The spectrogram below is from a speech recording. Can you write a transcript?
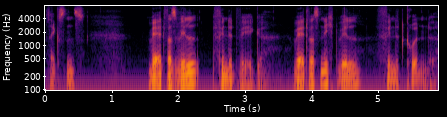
Sechstens. Wer etwas will, findet Wege. Wer etwas nicht will, findet Gründe.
